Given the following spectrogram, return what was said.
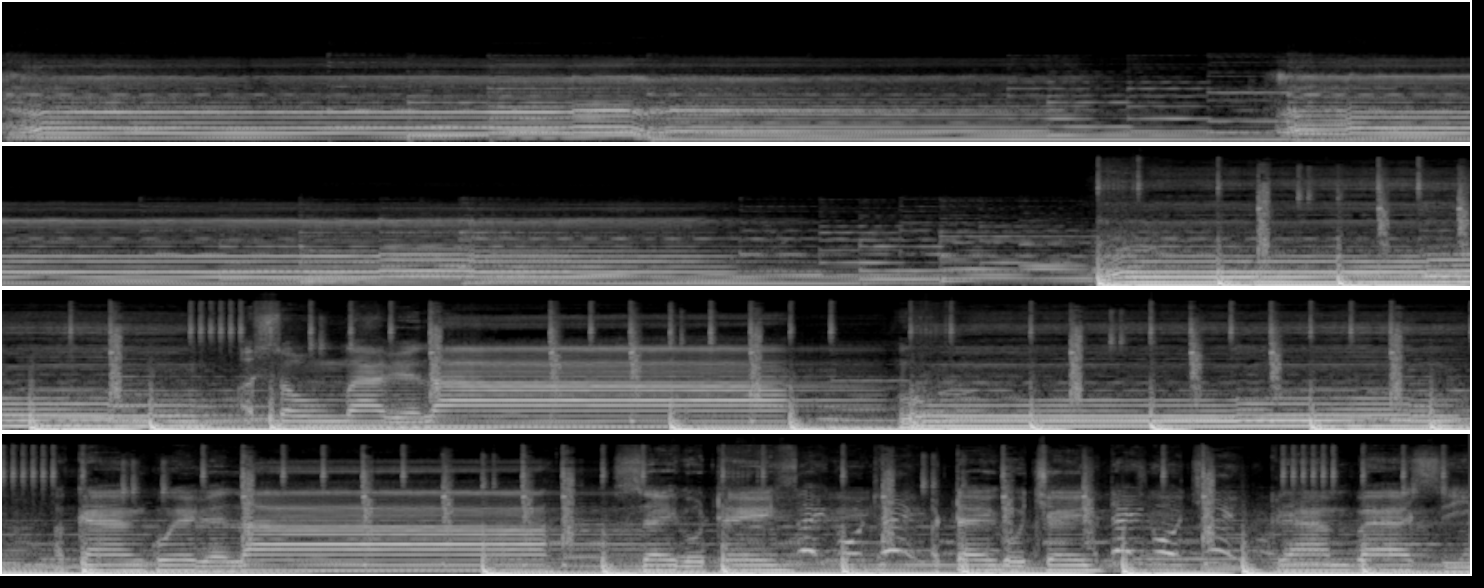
Sông Việt La ở can quê Việt La xây cổ trình go chain. Gram basi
